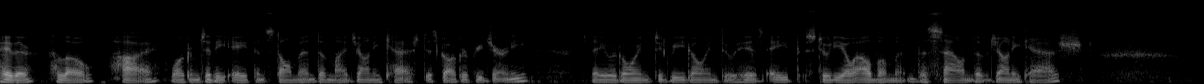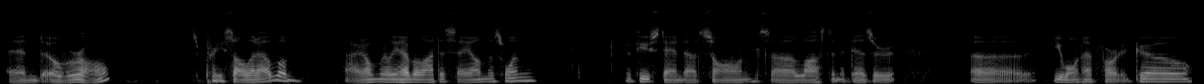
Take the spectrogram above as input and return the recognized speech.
Hey there, hello, hi, welcome to the eighth installment of my Johnny Cash discography journey. Today we're going to be going through his eighth studio album, The Sound of Johnny Cash. And overall, it's a pretty solid album. I don't really have a lot to say on this one. A few standout songs uh, Lost in the Desert, uh, You Won't Have Far to Go,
